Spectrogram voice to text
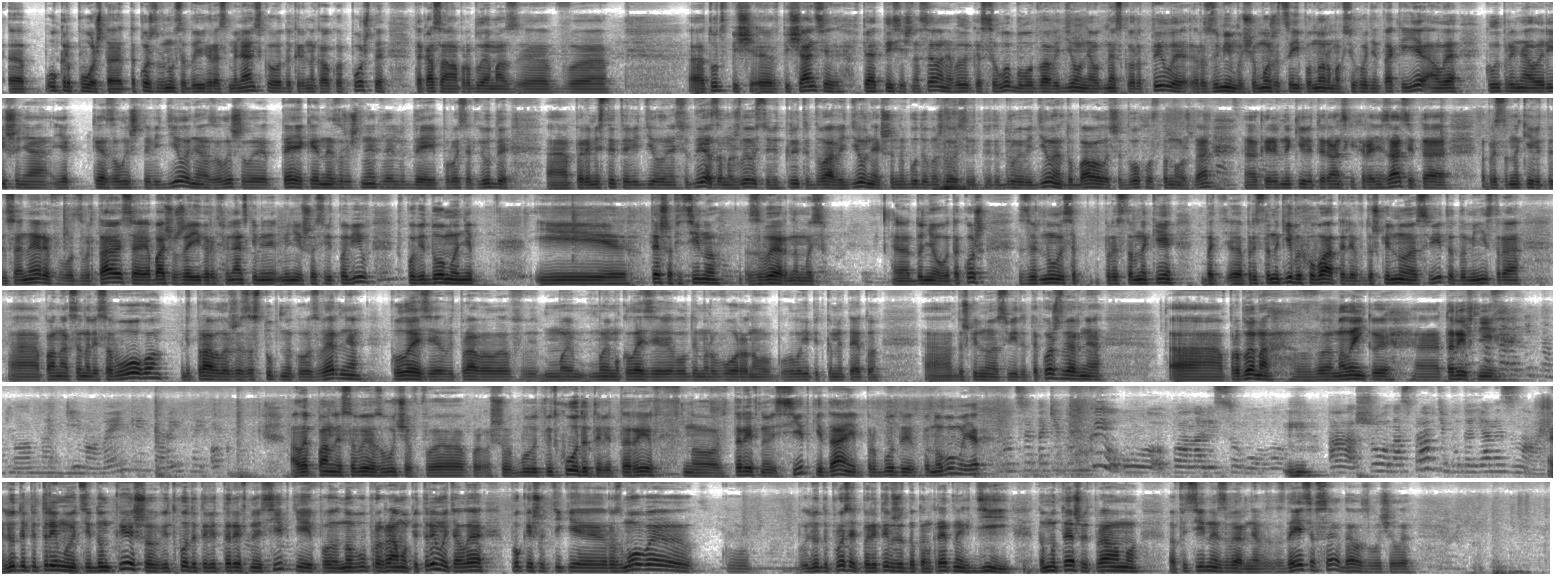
Е, Укрпошта також звернувся до Ігоря Смілянського, до керівника Укрпошти. Така сама проблема е, в. Тут в е, Піщанці 5 тисяч населення, велике село, було два відділення, одне скоротили. Розуміємо, що може це і по нормах сьогодні так і є, але коли прийняли рішення, яке залишити відділення, залишили те, яке незручне для людей. Просять люди перемістити відділення сюди, а за можливістю відкрити два відділення. Якщо не буде можливості відкрити друге відділення, додавали ще двох листонож. Да? Керівники ветеранських організацій та представники від пенсіонерів от, звертаються. Я бачу, вже Ігор Фінянський мені, мені щось відповів в повідомленні. І теж офіційно звернемось е, до нього. Також звернулися представники, е, представники вихователів дошкільної освіти до міністра е, пана Оксана Лісового. Відправили вже заступнику звернення. Колезі відправили моєму колезі Володимиру Воронову, голові підкомітету дошкільної освіти. Також звернення. Проблема в маленької е, тарифній. Але пан Лісовий озвучив, е, що будуть відходити від тарифно, тарифної сітки, да, і буде по-новому як. Ну це такі думки у пана лісового. Мгм. А що насправді буде, я не знаю. Люди підтримують ці думки, що відходити від тарифної сітки, по нову програму підтримують, але поки що тільки розмови. Люди просять перейти вже до конкретних дій. Тому теж відправимо офіційне звернення. Здається, все, да, озвучили.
